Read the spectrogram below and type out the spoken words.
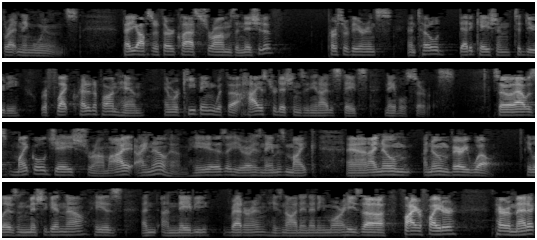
threatening wounds. Petty Officer Third Class Schrum's initiative, perseverance, and total dedication to duty reflect credit upon him and we're keeping with the highest traditions of the United States Naval Service. So that was Michael J. Schrum. I, I know him. He is a hero. His name is Mike, and I know him. I know him very well. He lives in Michigan now. He is a, a Navy veteran. He's not in anymore. He's a firefighter, paramedic.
